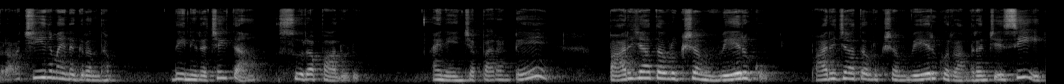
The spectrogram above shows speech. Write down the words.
ప్రాచీనమైన గ్రంథం. దీని రచయిత సురపాలుడు. ఆయన ఏం చెప్పారంటే పారిజాత వృక్షం వేరుకు పారిజాత వృక్షం వేరుకు రంధ్రం చేసి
